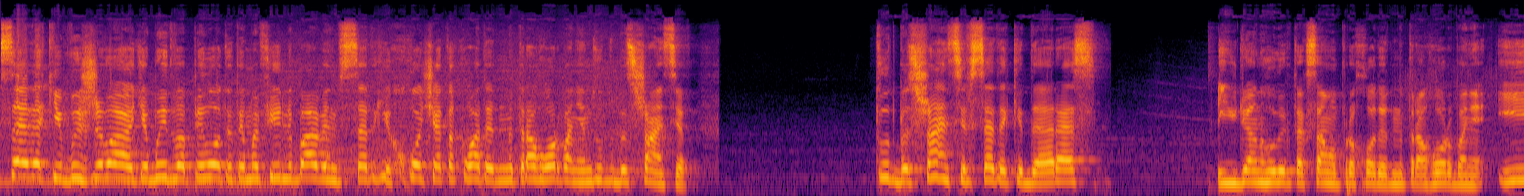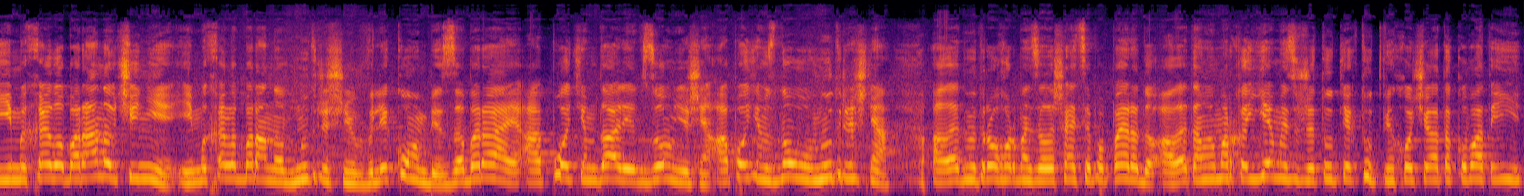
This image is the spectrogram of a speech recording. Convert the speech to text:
Все-таки виживають обидва пілоти. Тимофій Любавін все-таки хоче атакувати Дмитра Горбаня, тут без шансів. Тут без шансів все-таки ДРС. І Юліан Гулик так само проходить Дмитра Горбаня. І Михайло Баранов чи ні? І Михайло Баранов внутрішню в лікомбі забирає, а потім далі в зовнішня, а потім знову внутрішня. Але Дмитро Горбань залишається попереду. Але там і Марко Ємець вже тут, як тут, він хоче атакувати і.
